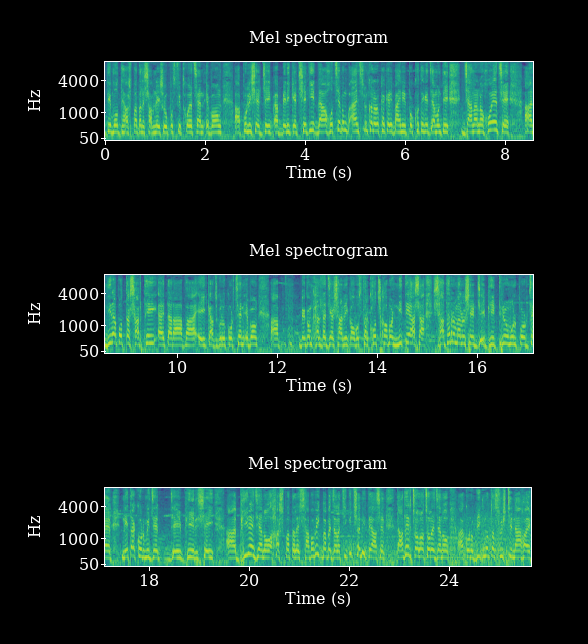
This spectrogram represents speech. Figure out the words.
ইতিমধ্যে হাসপাতালের সামনে এসে উপস্থিত হয়েছেন এবং পুলিশের যে ব্যারিকেড সেটি দেওয়া হচ্ছে এবং আইন শৃঙ্খলা রক্ষাকারী বাহিনীর পক্ষ থেকে যেমনটি জানানো হয়েছে নিরাপত্তার স্বার্থেই তারা এই কাজগুলো করছেন এবং বেগম খালেদা জিয়ার শারীরিক অবস্থার খোঁজ খবর নিতে আসা সাধারণ মানুষের যে ভিড়, তৃণমূল পর্যায়ের নেতাকর্মীদের যে ভিড়, সেই ভিড়ে যেন হাসপাতালে স্বাভাবিকভাবে যারা চিকিৎসা নিতে আসেন, তাদের চলাচলে যেন কোনো বিঘ্নতা সৃষ্টি না হয়,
